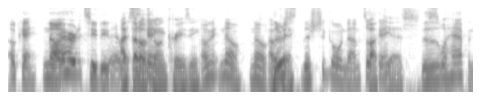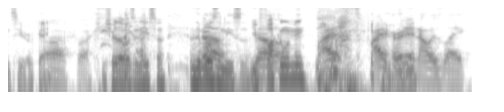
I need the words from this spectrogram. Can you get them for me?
Okay. No, I heard it too, dude. I was- thought I was going crazy. Okay. No, no. Okay. There's there's shit going down. It's Fuck okay. yes. This is what happens here. Okay. oh fuck You sure that wasn't Issa? and it no. wasn't Issa. You're No. fucking with me? i i heard it and i was like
